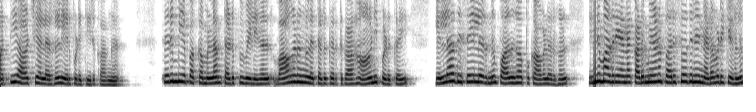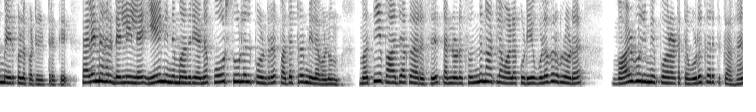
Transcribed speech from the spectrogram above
மத்திய ஆட்சியாளர்கள் ஏற்படுத்தியிருக்காங்க. திரும்பிய பக்கமெல்லாம் தடுப்பு வேலிகள் வாகனங்களை தடுக்கிறதுக்காக ஆணிப்படுக்கை எல்லா திசையிலிருந்தும் பாதுகாப்பு காவலர்கள். இந்த மாதிரியான கடுமையான பரிசோதனை நடவடிக்கைகளும் மேற்கொள்ளப்பட்டுகிட்டு இருக்கு தலைநகர் டெல்லியில ஏன் இந்த மாதிரியான போர் சூழல் போன்ற பதற்றம் நிலவனும் மத்திய பாஜக அரசு தன்னோட சொந்த நாட்டில் வாழக்கூடிய உழவர்களோட வாழ்வுரிமை போராட்டத்தை ஒடுக்கிறதுக்காக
